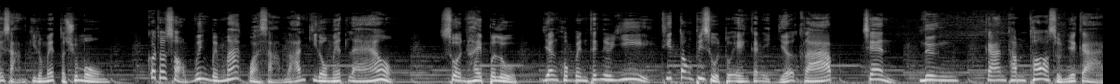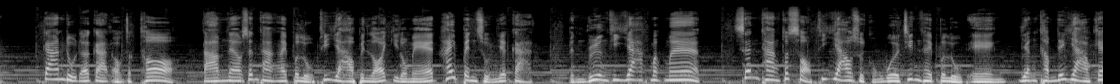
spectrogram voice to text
603 กิโลเมตรต่อชั่วโมง ก็ทดสอบวิ่งไปมากกว่า 3 ล้านกิโลเมตรแล้ว ส่วน Hyperloop ยังคงเป็นเทคโนโลยีที่ต้องพิสูจน์ตัวเองกันอีกเยอะครับ เช่น 1. การทำท่อสุญญากาศ การดูดอากาศออกจากท่อ ตามแนวเส้นทาง Hyperloop ที่ยาวเป็น100กิโลเมตรให้เป็นสุญญากาศ เป็นเรื่องที่ยากมากๆ เส้นทางทดสอบที่ยาวสุดของ Virgin Hyperloop เอง ยังทำได้ยาวแค่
